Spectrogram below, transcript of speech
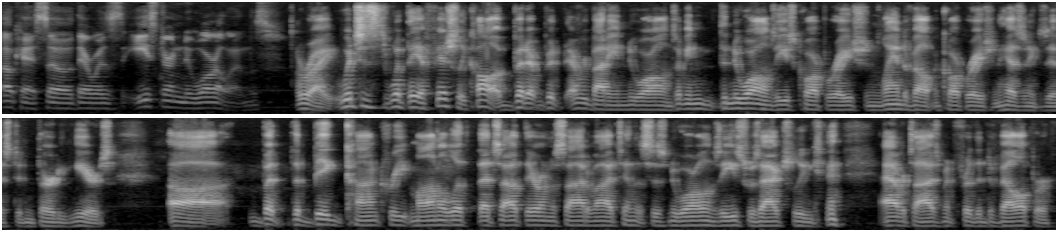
Okay, so there was Eastern New Orleans. Right, which is what they officially call it. But, but everybody in New Orleans, I mean, the New Orleans East Corporation, Land Development Corporation, hasn't existed in 30 years. Uh, but the big concrete monolith that's out there on the side of I 10 that says New Orleans East was actually advertisement for the developer.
